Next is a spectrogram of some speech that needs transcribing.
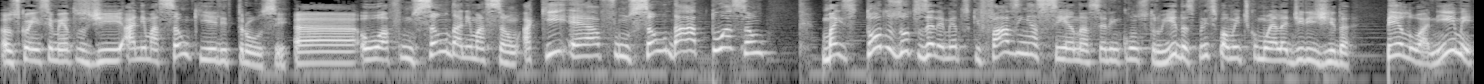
os conhecimentos de animação que ele trouxe, uh, ou a função da animação. Aqui é a função da atuação. Mas todos os outros elementos que fazem a cena serem construídas, principalmente como ela é dirigida pelo anime,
